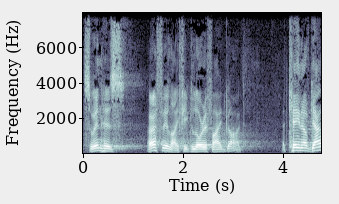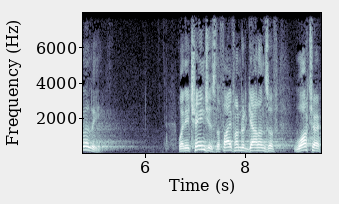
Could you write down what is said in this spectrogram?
So in his earthly life, he glorified God. At Cana of Galilee, when he changes the 500 gallons of water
